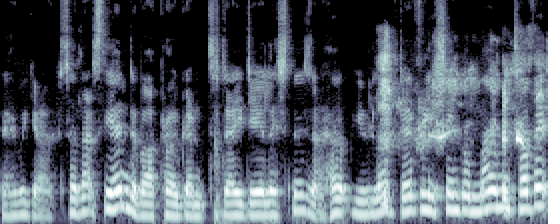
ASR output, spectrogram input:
There we go. So that's the end of our program today, dear listeners. I hope you loved every single moment of it,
